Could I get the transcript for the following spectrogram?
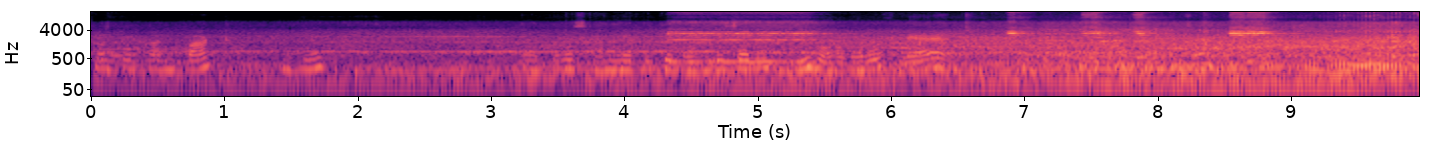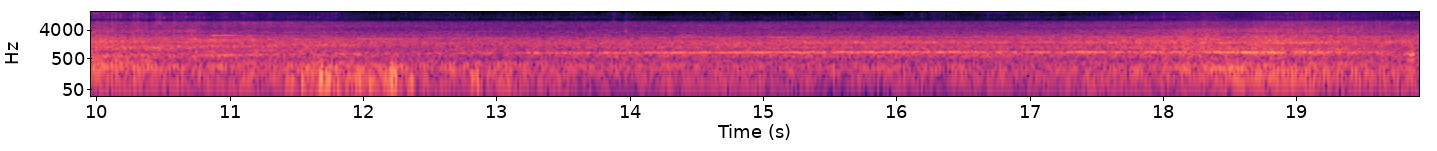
সব দোকানপাট তারপরে সামনের দিকে বলতে চলে, কি বড় বড় ফ্ল্যাট সব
